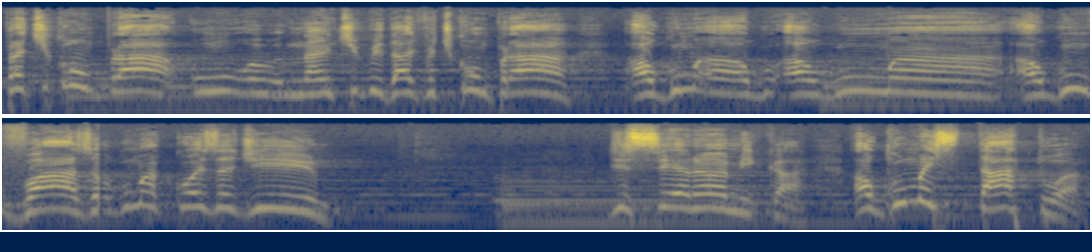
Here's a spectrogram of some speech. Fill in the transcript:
para te comprar um, na antiguidade, para te comprar alguma, alguma, algum vaso, alguma coisa de, de cerâmica, alguma estátua,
